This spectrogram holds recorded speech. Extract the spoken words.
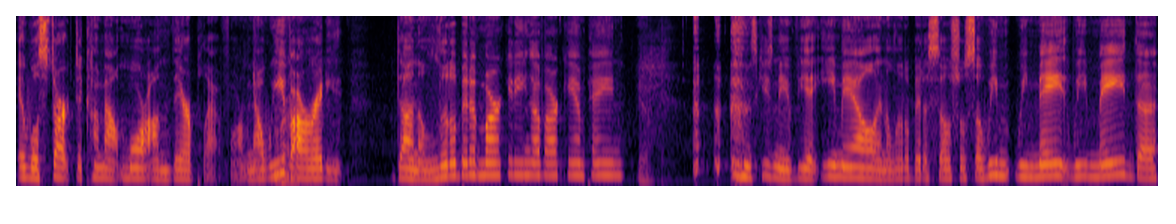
it will start to come out more on their platform now we've Right. already done a little bit of marketing of our campaign Yeah. excuse me via email and a little bit of social so we we made we made the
